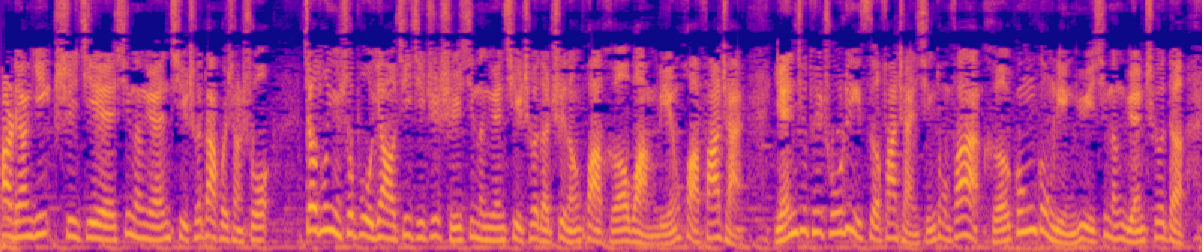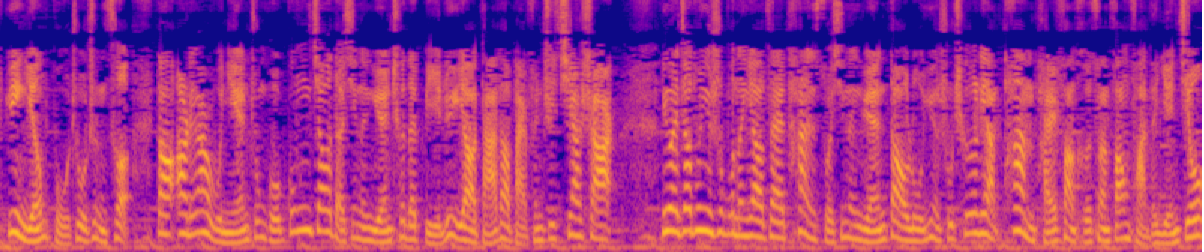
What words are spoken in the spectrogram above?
二零二一世界新能源汽车大会上说。交通运输部要积极支持新能源汽车的智能化和网联化发展，研究推出绿色发展行动方案和公共领域新能源车的运营补助政策。到二零二五年，中国公交的新能源车的比率要达到百分之七十二。另外，交通运输部呢要在探索新能源道路运输车辆碳排放核算方法的研究，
